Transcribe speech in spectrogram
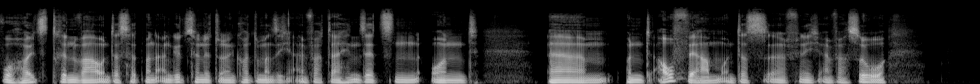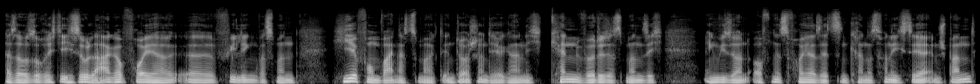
wo Holz drin war und das hat man angezündet und dann konnte man sich einfach da hinsetzen und ähm, und aufwärmen. Und das äh, finde ich einfach so, also so richtig so Lagerfeuer-Feeling, was man hier vom Weihnachtsmarkt in Deutschland ja gar nicht kennen würde, dass man sich irgendwie so ein offenes Feuer setzen kann. Das fand ich sehr entspannt.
